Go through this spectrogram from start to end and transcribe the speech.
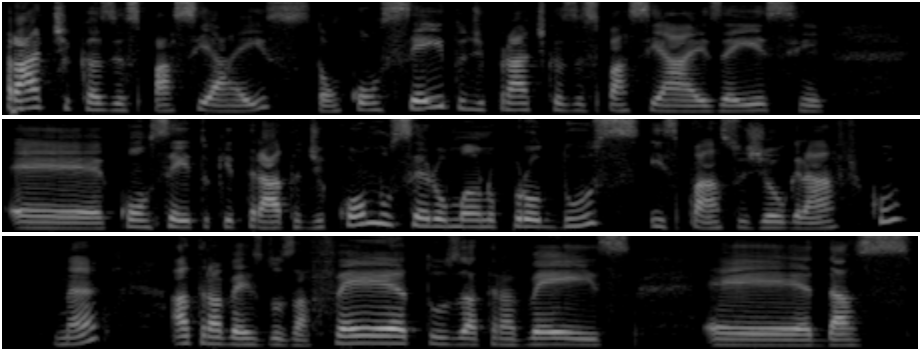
práticas espaciais. Então, conceito de práticas espaciais é esse é, conceito que trata de como o ser humano produz espaço geográfico, né? Através dos afetos, através é, das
